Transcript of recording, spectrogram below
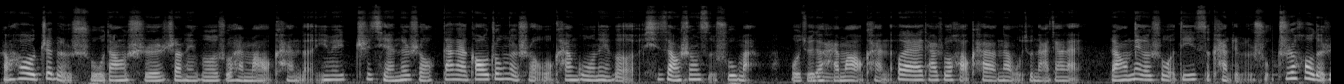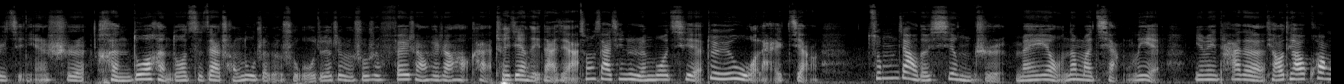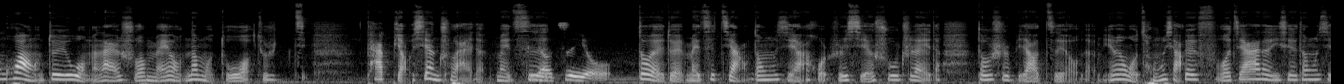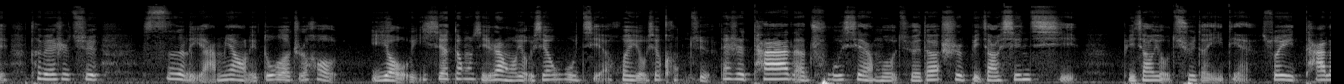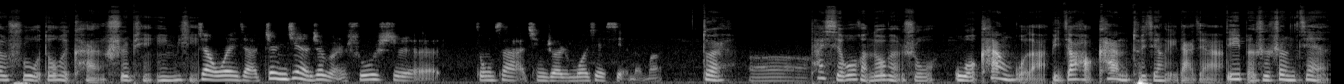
然后这本书当时上林哥哥说还蛮好看的，因为之前的时候大概高中的时候我看过那个《西藏生死书》嘛。我觉得还蛮好看的。后来他说好看，那我就拿下来。然后那个是我第一次看这本书，之后的这几年是很多很多次在重读这本书。我觉得这本书是非常非常好看，推荐给大家。松萨清之仁波切对于我来讲，宗教的性质没有那么强烈，因为它的条条框框对于我们来说没有那么多，就是它表现出来的每次比较自由。对对，每次讲东西啊，或者是写书之类的，都是比较自由的。因为我从小对佛家的一些东西，特别是去寺里啊、庙里多了之后，有一些东西让我有一些误解，会有些恐惧。但是它的出现，我觉得是比较新奇、比较有趣的一点。所以他的书我都会看视频、音频。这样问一下，《证件》这本书是宗萨清哲仁波切写的吗？对，啊，他写过很多本书，我看过的比较好看，推荐给大家。第一本是《证件》，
